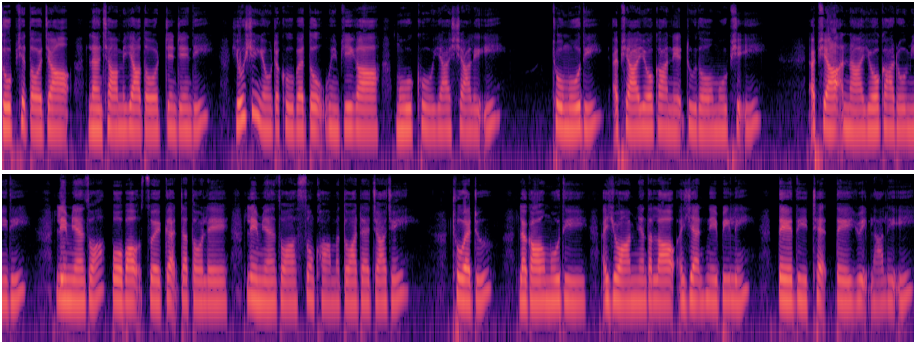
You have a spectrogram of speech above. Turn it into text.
တို့ဖြစ်သောကြောင့်လန်ချမရသောတင်တင်သည် ရုပ်ရှင်ရုံတစ်ခုဘက်သို့ဝင်ပြေးကမိုးခိုရရှာလေ၏ထိုမိုးသည် အဖျားယောဂနှင့်တူသောမိုးဖြစ်၏အဖျားအနာယောဂတို့မြည်သည်လင်းမြန်စွာပေါ်ပေါက်ဆွဲကပ်တတ်တော်လဲလင်းမြန်စွာစွန့်ခွာမသွားတတ်ကြကြထိုအတူ၎င်းမိုးသည်အယွာမြန်သလောက်အရက်နှေးပြီးလင်တဲသည်ထက်တဲ၍လာလေ၏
